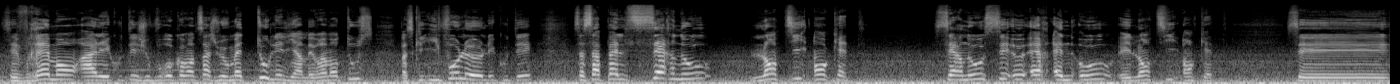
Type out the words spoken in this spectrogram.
c'est vraiment à aller écouter. Je vous recommande ça. Je vais vous mettre tous les liens, mais vraiment tous, parce qu'il faut l'écouter. Ça s'appelle Cerno, l'anti-enquête. Cerno, C-E-R-N-O, et l'anti-enquête. C'est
